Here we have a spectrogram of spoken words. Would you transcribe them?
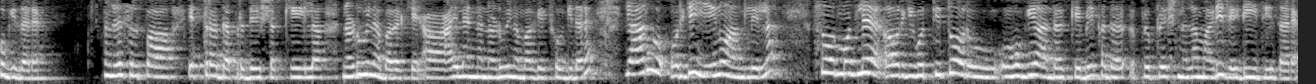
ಹೋಗಿದ್ದಾರೆ. ಅಂದ್ರೆ ಸ್ವಲ್ಪ ಎತ್ತರದ ಪ್ರದೇಶಕ್ಕೆ ಇಲ್ಲ, ನಡುವಿನ ಭಾಗಕ್ಕೆ, ಆ ಐಲ್ಯಾಂಡ್ನ ನಡುವಿನ ಭಾಗಕ್ಕೆ ಹೋಗಿದ್ದಾರೆ. ಯಾರು ಅವರಿಗೆ ಏನೂ ಆಗ್ಲಿಲ್ಲ. ಸೊ ಅವ್ರು ಮೊದಲೇ ಅವ್ರಿಗೆ ಗೊತ್ತಿತ್ತು, ಅವರು ಹೋಗಿ ಅದಕ್ಕೆ ಬೇಕಾದ ಪ್ರಿಪರೇಷನ್ ಎಲ್ಲ ಮಾಡಿ ರೆಡಿ ಇದ್ದಿದ್ದಾರೆ.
